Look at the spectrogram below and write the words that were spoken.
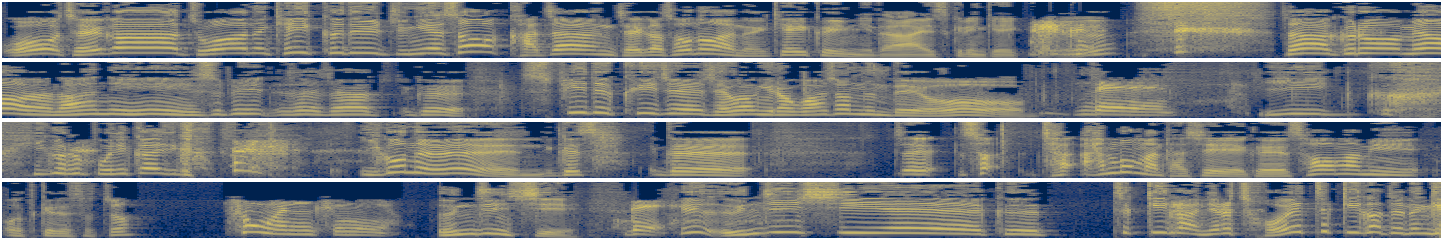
어, 제가 좋아하는 케이크들 중에서 가장 제가 선호하는 케이크입니다. 아이스크림 케이크. 자, 그러면, 아니, 스피드, 자, 그, 스피드 퀴즈의 제왕이라고 하셨는데요. 네. 이, 그, 이거를 보니까, 이거, 이거는, 그, 사- 그, 제, 서, 자, 한 번만 다시, 그, 성함이 어떻게 됐었죠? 송은진이요. 은진 씨. 네. 그 은진 씨의 그 특기가 아니라 저의 특기가 되는 게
